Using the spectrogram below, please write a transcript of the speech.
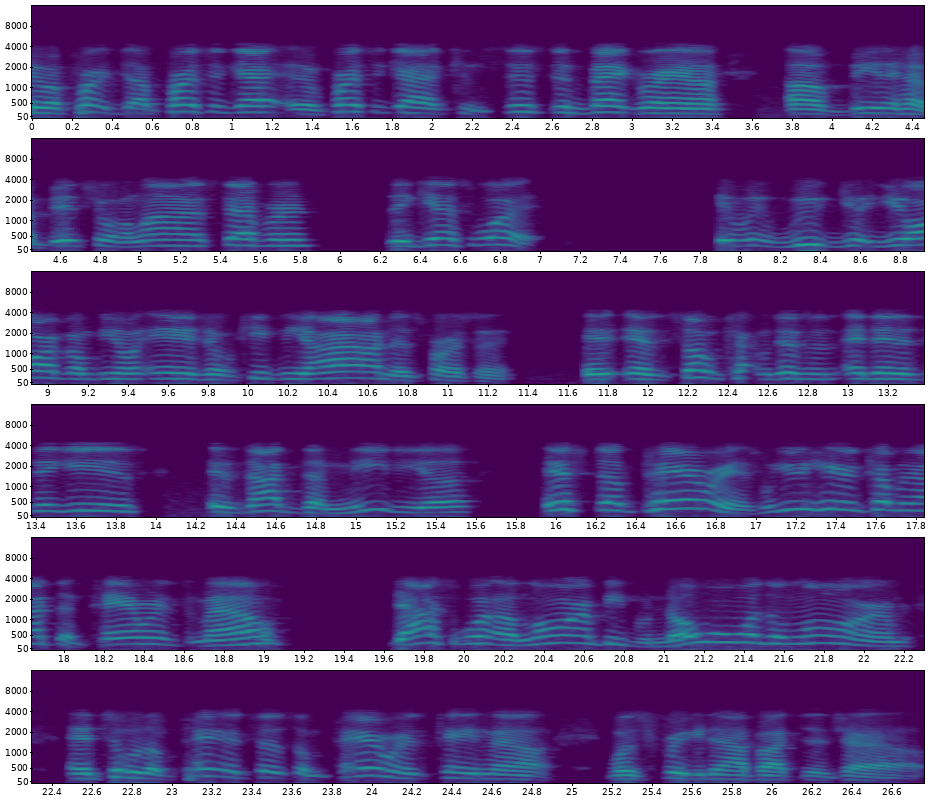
If a, per, a person got if a person got a consistent background of being a habitual line stepper, then guess what? It, we, you are gonna be on edge of keeping your eye on this person. It, some this is, and then the thing is, it's not the media, it's the parents. When you hear it coming out the parents' mouth, that's what alarmed people. No one was alarmed until the parents, until some parents came out was freaking out about their child.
